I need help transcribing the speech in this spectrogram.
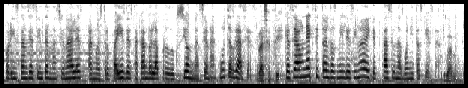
por instancias internacionales a nuestro país, destacando la producción nacional. Muchas gracias. Gracias a ti. Que sea un éxito el 2019 y que pase unas bonitas fiestas. Igualmente.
